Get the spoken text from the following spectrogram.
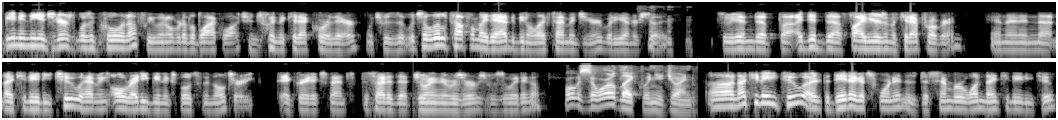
being in the engineers wasn't cool enough. We went over to the Black Watch and joined the cadet corps there, which was which was a little tough on my dad to be a lifetime engineer, but he understood. so we ended up. Uh, I did uh, five years in the cadet program, and then in uh, 1982, having already been exposed to the military at great expense, decided that joining the reserves was the way to go. What was the world like when you joined? Uh, 1982, uh, the date I got sworn in is December 1, 1982.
